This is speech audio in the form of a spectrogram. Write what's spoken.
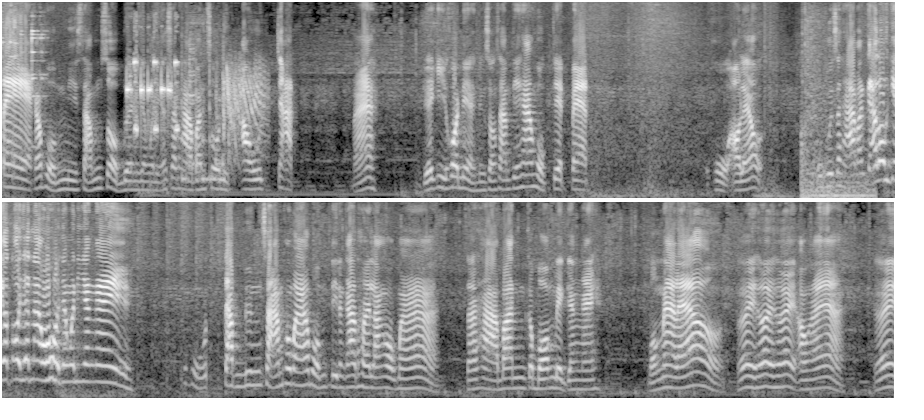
แตกครับผมมีซ้ำศพด้วยในจังวะนี้สถาบันโซนิกเอาจัดมาเหลือกี่คนเนี่ยหนึ่งสองสามสี่ห้าหกเจ็ดแปดโอ้โหเอาแล้วโอ้โหสถาบันการโลเกียวโตยันนาโอ้โหจังวะนี้ยังไงโอ้โหจับดึงสามเข้ามาครับผมตีลังกาถอยหลังออกมา สถาบันกระบองเหล็กยังไงมองหน้าแล้ว เฮ้ยเฮ้ยเฮ้ยเอาไงอะ เฮ้ย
